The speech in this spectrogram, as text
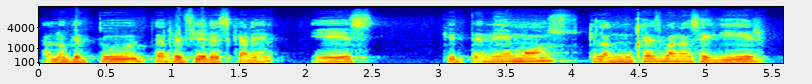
a lo que tú te refieres, Karen, es que tenemos, que las mujeres van a seguir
